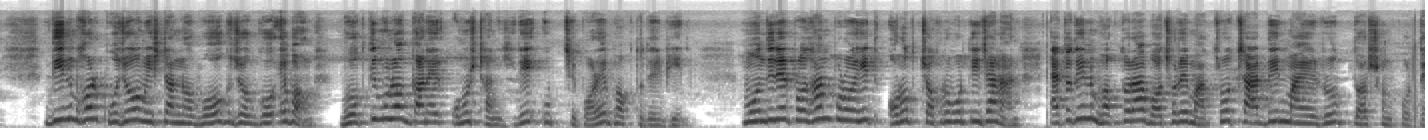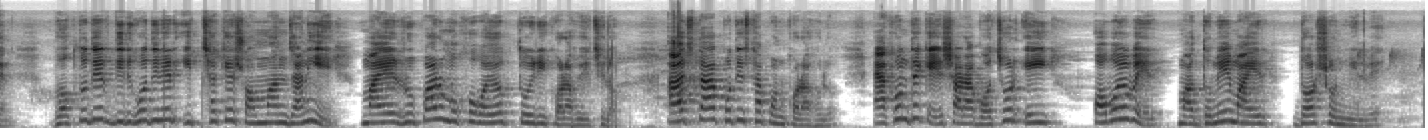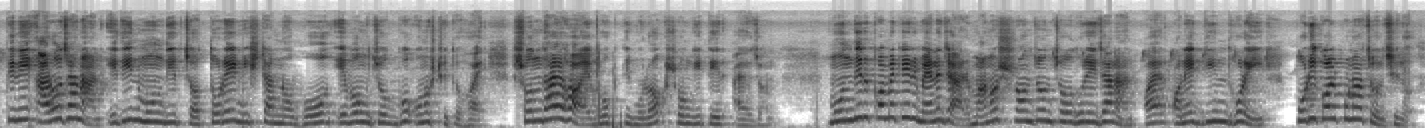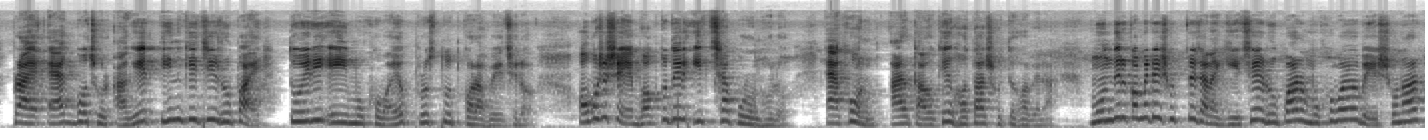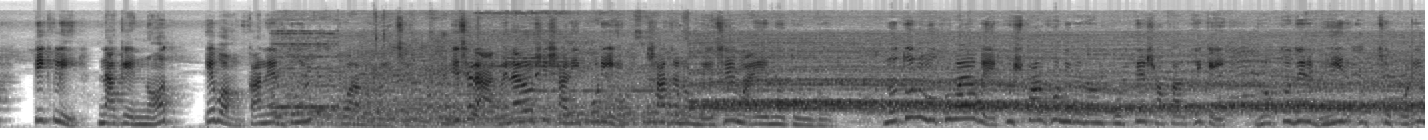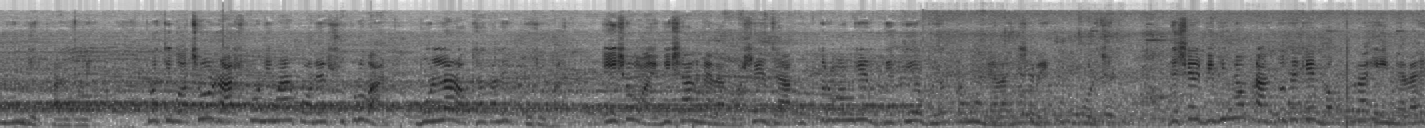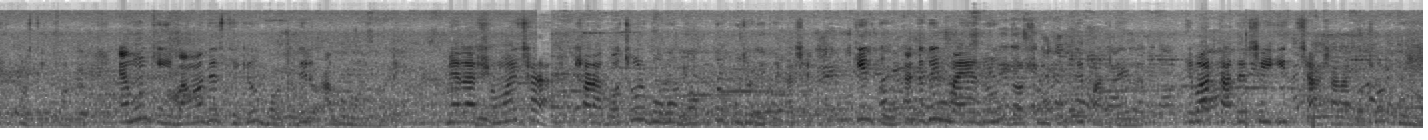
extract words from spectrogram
দিনভর পুজো, মিষ্টান্ন ভোগ, যজ্ঞ এবং ভক্তিমূলক গানের অনুষ্ঠান ঘিরে উপচে পড়ে ভক্তদের ভিড়। মন্দিরের প্রধান পুরোহিত অরূপ চক্রবর্তী জানান, এতদিন ভক্তরা বছরে মাত্র চার দিন মায়ের রূপ দর্শন করতেন। ভক্তদের দীর্ঘদিনের ইচ্ছাকে সম্মান জানিয়ে মায়ের রূপার মুখবয়ব তৈরি করা হয়েছিল। আজ তা প্রতিস্থাপন করা হলো। এখন থেকে সারা বছর এই অবয়বের মাধ্যমে মায়ের দর্শন মিলবে। তিনি আরও জানান, এদিন মন্দির চত্বরে মিষ্টান্ন ভোগ এবং যজ্ঞ অনুষ্ঠিত হয়। সন্ধ্যায় হয় ভক্তিমূলক সঙ্গীতের আয়োজন। মন্দির কমিটির ম্যানেজার মানস রঞ্জন চৌধুরী জানান অনেক দিন ধরেই পরিকল্পনা চলছিল। প্রায় এক বছর আগে তিন কেজি রূপায় তৈরি এই মুখবায়ব প্রস্তুত করা হয়েছিল। অবশেষে ভক্তদের ইচ্ছা পূরণ হলো। এখন আর কাউকে হতাশ হতে হবে না। মন্দির কমিটির সূত্রে জানা গিয়েছে, রূপার মুখবয়বে সোনার টিকলি, নাকের নথ এবং কানের দুল পরানো হয়েছে। এছাড়া বেনারসি শাড়ি পরিয়ে সাজানো হয়েছে মায়ের নতুন রূপ। নতুন মুখবায়বে পুষ্পার্ঘ নিবেদন করতে সকাল থেকেই ভক্তদের ভিড় উপচে পড়ে মন্দির প্রাঙ্গণে। প্রতি বছর রাস পূর্ণিমার পরের শুক্রবার বল্লা রক্ষাকালীর পুজো হয়। এই সময় বিশাল মেলা বসে, যা উত্তরবঙ্গের দ্বিতীয় বৃহত্তম মেলা হিসেবে পরিচিত। দেশের বিভিন্ন প্রান্ত থেকে ভক্তরা এই মেলায় উপস্থিত হন। এমনকি বাংলাদেশ থেকেও ভক্তদের আগমন ঘটে। মেলার সময় ছাড়া সারা বছর বহু ভক্ত পুজো দিতে আসেন। কিন্তু এতদিন মায়ের রূপ দর্শন করতে পারতেন না। এবার তাদের সেই ইচ্ছা সারা বছর পূর্ণ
